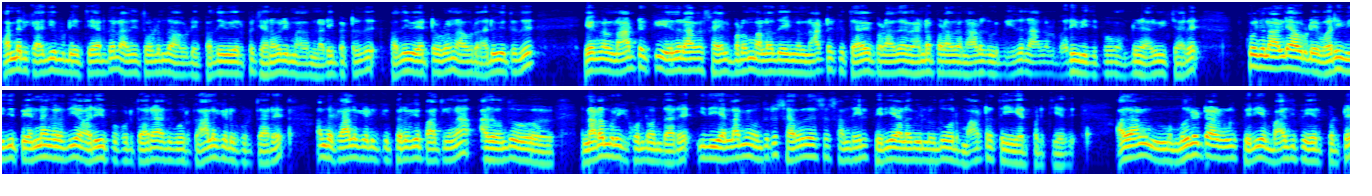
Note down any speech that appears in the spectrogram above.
அமெரிக்க அதிபருடைய தேர்தல் அதைத் தொடர்ந்து அவருடைய பதவியேற்பு ஜனவரி மாதம் நடைபெற்றது. பதவியேற்றவுடன் அவர் அறிவித்தது எங்கள் நாட்டுக்கு எதிராக செயல்படும் அல்லது எங்கள் நாட்டுக்கு தேவைப்படாத வேண்டப்படாத நாடுகள் மீது நாங்கள் வரி விதிப்போம் அப்படின்னு அறிவித்தார் கொஞ்ச நாள்லேயே அவருடைய வரி விதிப்பு என்னங்கிறதையும் அறிவிப்பு கொடுத்தாரு. அதுக்கு ஒரு காலக்கெடு கொடுத்தாரு. அந்த காலக்கெடுக்கு பிறகு பார்த்தீங்கன்னா அது வந்து நடைமுறைக்கு கொண்டு வந்தார். இது எல்லாமே வந்துட்டு சர்வதேச சந்தையில் பெரிய அளவில் வந்து ஒரு மாற்றத்தை ஏற்படுத்தியது. அதனால் முதலீட்டாளர்களுக்கு பெரிய பாதிப்பு ஏற்பட்டு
